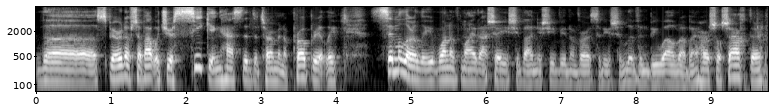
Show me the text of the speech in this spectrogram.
the spirit of Shabbat, which you're seeking, has to determine appropriately. Similarly, one of my Rashi Yeshiva and Yeshiva University, should live and be well, Rabbi Hershel Schachter, mm-hmm.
